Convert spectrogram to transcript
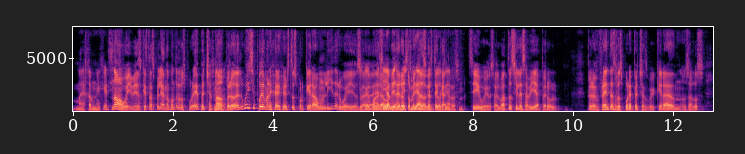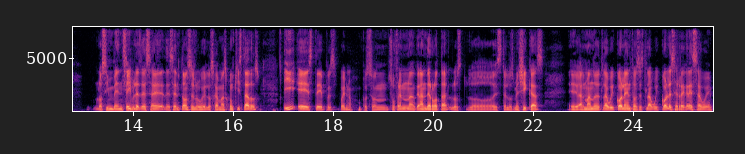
manejar un ejército. No, güey, es que estás peleando contra los purépechas. Sí, no, güey. pero el güey sí podía manejar ejércitos porque era un líder, güey. O sea, bueno, era sí, un había, líder había otomí estudiado, había estudiado, tlaxcalteca. tiene razón. Sí, güey, o sea, el vato sí le sabía, pero, pero enfrentas a los purépechas, güey, que eran, o sea, los, los invencibles de, ese, de ese entonces, güey, los jamás conquistados. Y, este, pues, bueno, pues son, sufren una gran derrota los, los, este, los mexicas eh, al mando de Tlahuicole. Entonces Tlahuicole se regresa, güey,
